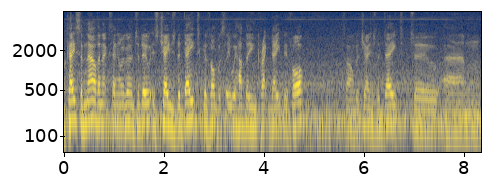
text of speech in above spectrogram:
Okay, so now the next thing I'm going to do is change the date because obviously we had the incorrect date before. So I'm going to change the date to um,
